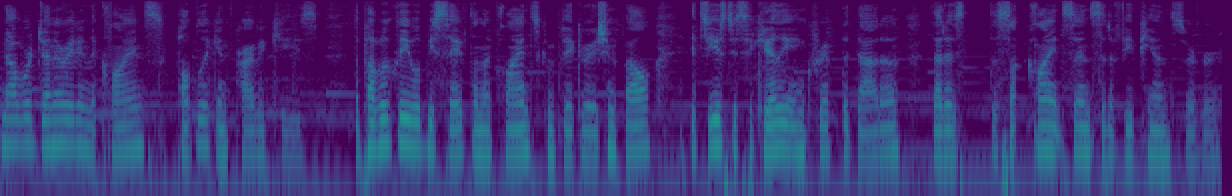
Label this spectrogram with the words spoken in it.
Now we're generating the client's public and private keys. The public key will be saved on the client's configuration file. It's used to securely encrypt the data that is the client sends to the VPN server.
